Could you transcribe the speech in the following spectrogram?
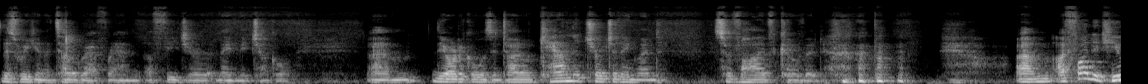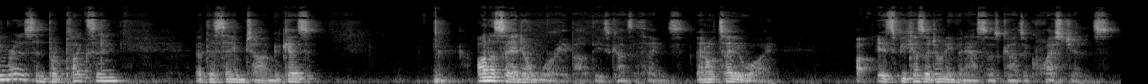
This week in the Telegraph ran a feature that made me chuckle. Um, the article was entitled Can the Church of England survive COVID. um, I find it humorous and perplexing at the same time because honestly, I don't worry about these kinds of things. And I'll tell you why. Uh, it's because I don't even ask those kinds of questions.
